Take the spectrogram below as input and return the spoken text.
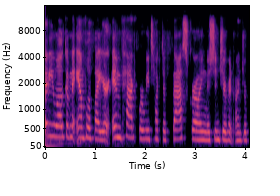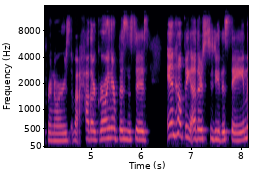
everybody. Welcome to Amplify Your Impact, where we talk to fast growing, mission driven entrepreneurs about how they're growing their businesses and helping others to do the same.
